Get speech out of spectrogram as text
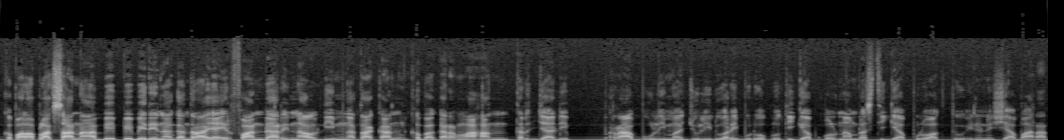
Kepala Pelaksana BPBD Nagan Raya Irfanda Rinaldi mengatakan kebakaran lahan terjadi Rabu 5 Juli 2023 pukul 16.30 waktu Indonesia Barat.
